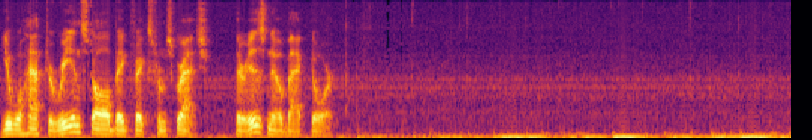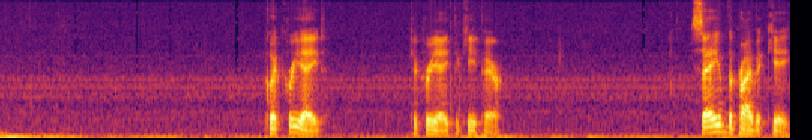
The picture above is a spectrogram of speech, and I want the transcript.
you will have to reinstall BigFix from scratch. There is no backdoor. Click Create to create the key pair. Save the private key.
